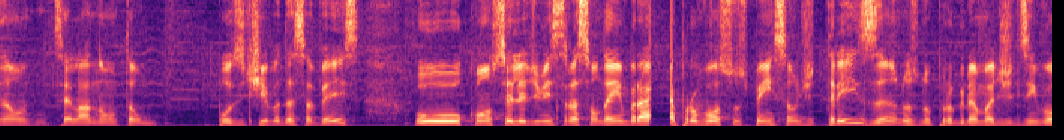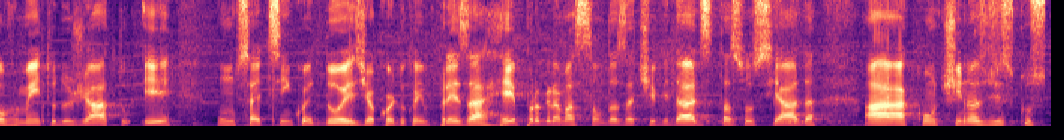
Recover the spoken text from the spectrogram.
não, sei lá, não tão positiva dessa vez. O Conselho de Administração da Embraer aprovou a suspensão de três anos no programa de desenvolvimento do jato E175E2. De acordo com a empresa, a reprogramação das atividades está associada a contínuas discussões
